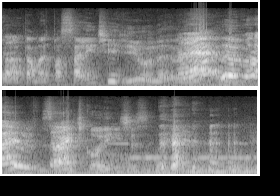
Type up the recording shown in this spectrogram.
daí tá mais pra Silent Hill, né? Né? Vai, vai. Silent Corinthians.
